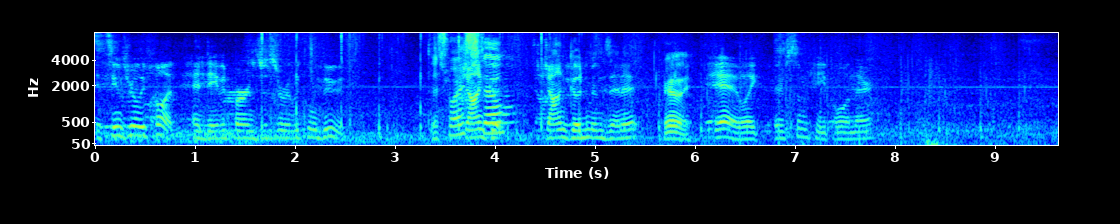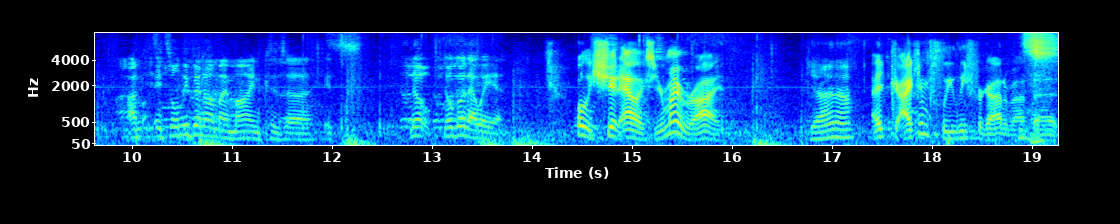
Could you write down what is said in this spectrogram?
It seems really fun. And David Byrne's just a really cool dude. This way John, still? Good- John Goodman's in it. Really? Yeah, like there's some people in there. I'm, it's only been on my mind because uh, it's no, don't go that way yet. Holy shit, Alex, you're my ride. Yeah, I know. I, I completely forgot about that.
